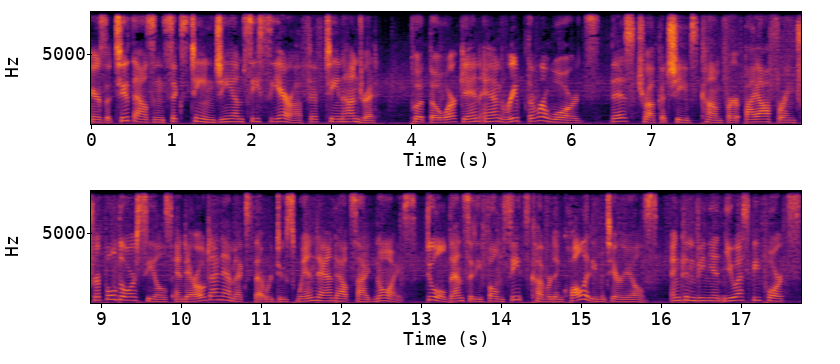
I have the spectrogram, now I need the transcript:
Here's a 2016 GMC Sierra 1500. Put the work in and reap the rewards. This truck achieves comfort by offering triple door seals and aerodynamics that reduce wind and outside noise, dual density foam seats covered in quality materials, and convenient USB ports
